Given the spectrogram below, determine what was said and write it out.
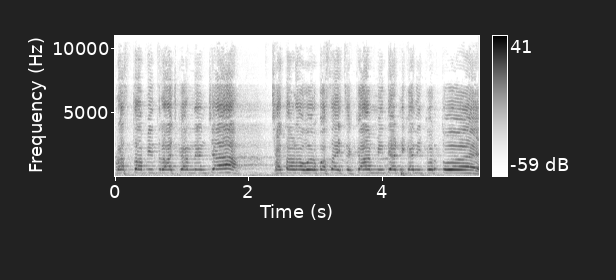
प्रस्थापित राजकारण्यांच्या छताडावर बसायचं काम मी त्या ठिकाणी करतोय.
